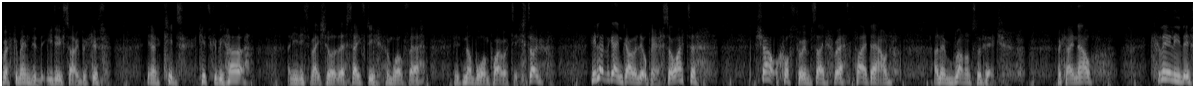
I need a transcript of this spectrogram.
recommended that you do so because you know kids kids could be hurt, and you need to make sure that their safety and welfare is number one priority. So he let the game go a little bit. So I had to shout across to him, say, "Ref, player down," and then run onto the pitch. Okay, now clearly this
